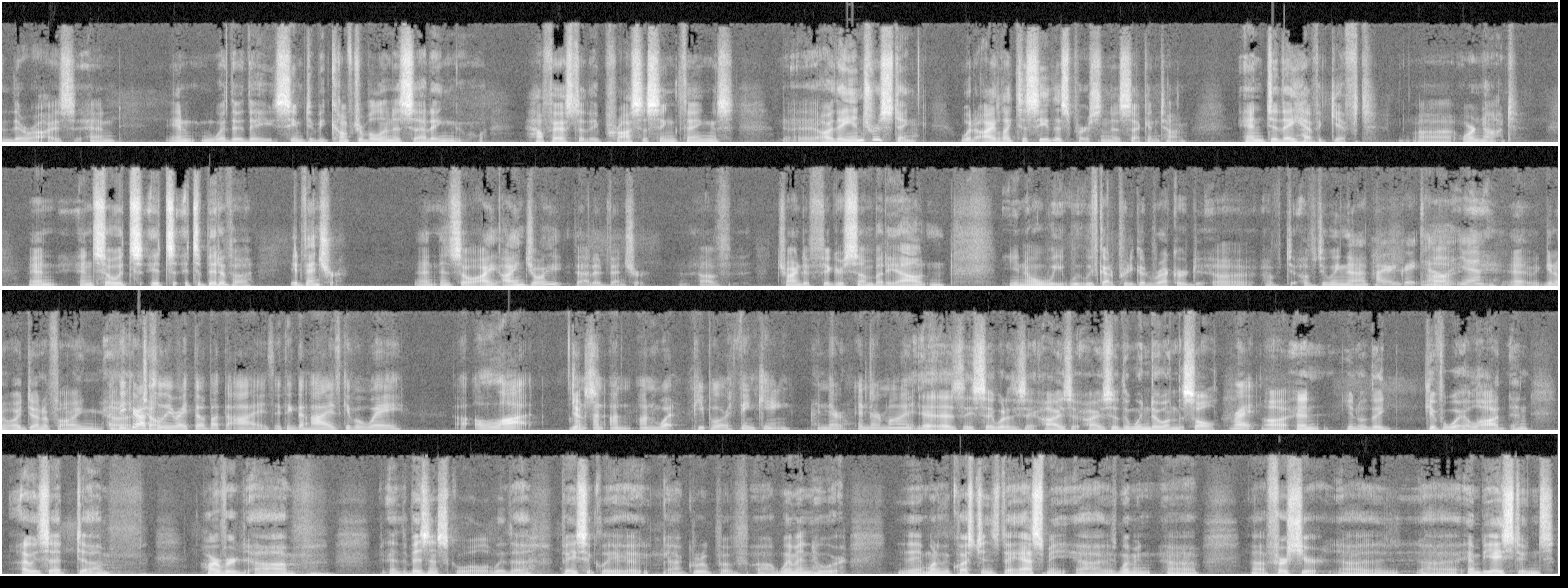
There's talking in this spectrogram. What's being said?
their eyes and and whether they seem to be comfortable in a setting, how fast are they processing things, uh, are they interesting? Would I like to see this person a second time, and do they have a gift uh, or not? And and so it's it's it's a bit of a adventure, and and so I, I enjoy that adventure of trying to figure somebody out and you know, we, we have got a pretty good record uh, of of doing that. Hiring great talent, Uh, yeah. Uh, you know, identifying. I think uh, you're absolutely talent. right though about the eyes. I think the eyes give away a lot Yes. on, on, on, what people are thinking in their in their mind. As they say, what do they say? Eyes, are- eyes are the window on the soul. Right. Uh, and you know they give away a lot. And I was at um, Harvard um, at the business school with a basically a, a group of uh, women who were. They, one of the questions they asked me, uh, is women, uh, uh, first year uh, uh, MBA students,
